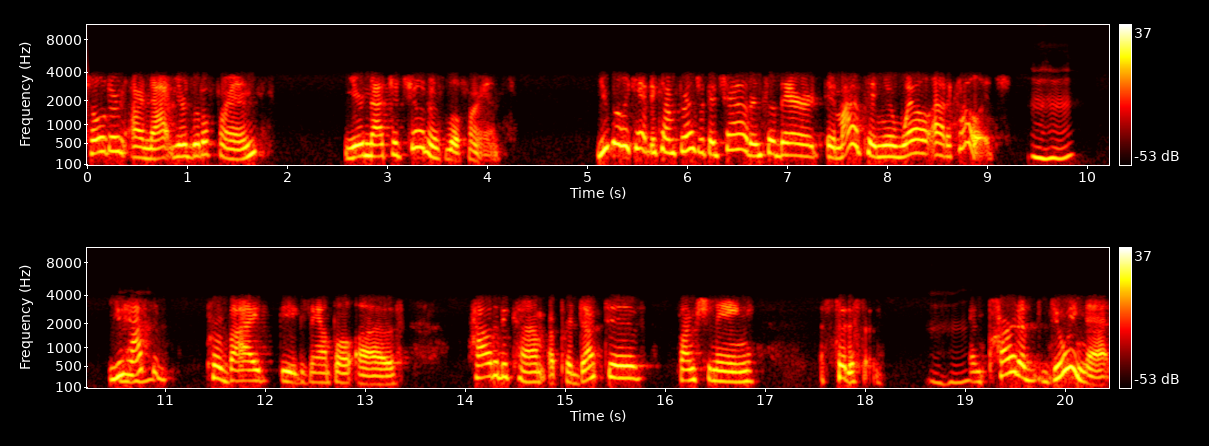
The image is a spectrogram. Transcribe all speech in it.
children are not your little friends. You're not your children's little friends. You really can't become friends with a child until they're, in my opinion, well out of college. Mm-hmm. You mm-hmm. have to provide the example of how to become a productive, functioning citizen. Mm-hmm. And part of doing that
